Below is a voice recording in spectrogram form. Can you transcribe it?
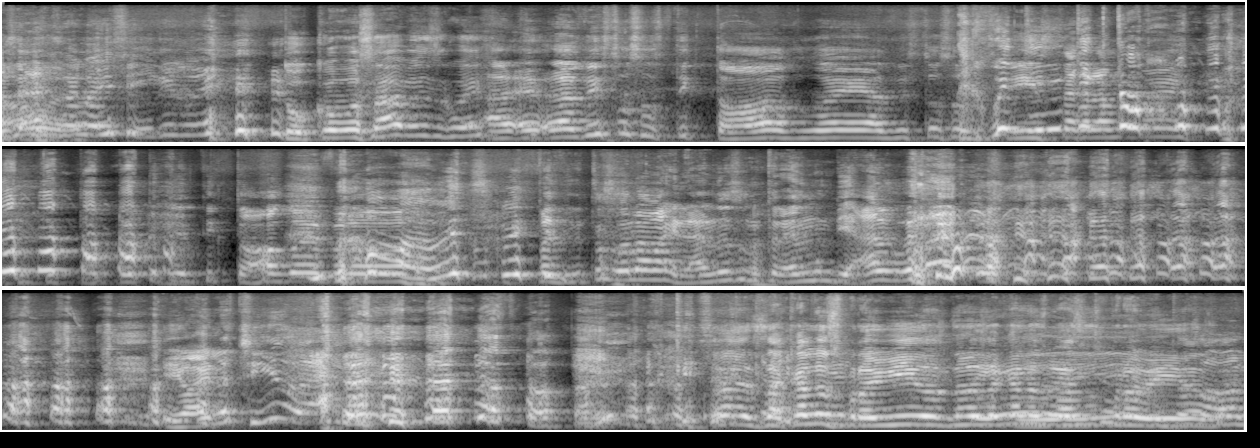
o sea, ese güey. sigue, güey. ¿Tú cómo sabes, güey? ¿Has visto sus TikToks, güey? ¿Has visto sus Güey, ¿tiene Instagram, güey? Que tiene TikTok, güey, pero. No mames, güey. Pedrito solo bailando es un tren mundial, güey. y baila chido, güey. Saca los prohibidos, ¿no? Saca los sí, prohibidos.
